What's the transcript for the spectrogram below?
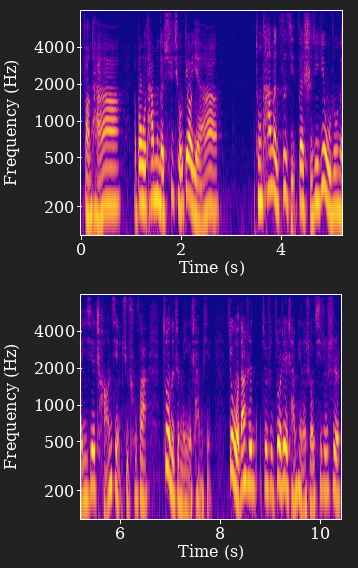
访谈啊，包括他们的需求调研啊。从他们自己在实际业务中的一些场景去出发做的这么一个产品。就我当时就是做这个产品的时候，其实是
